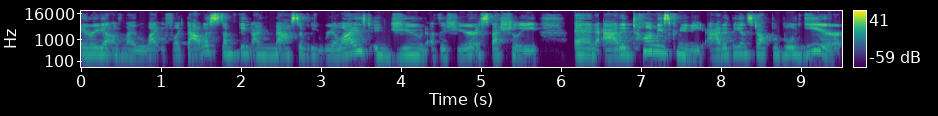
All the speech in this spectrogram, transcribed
area of my life. Like that was something I massively realized in June of this year, especially, and added Tommy's community, added the Unstoppable Year.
